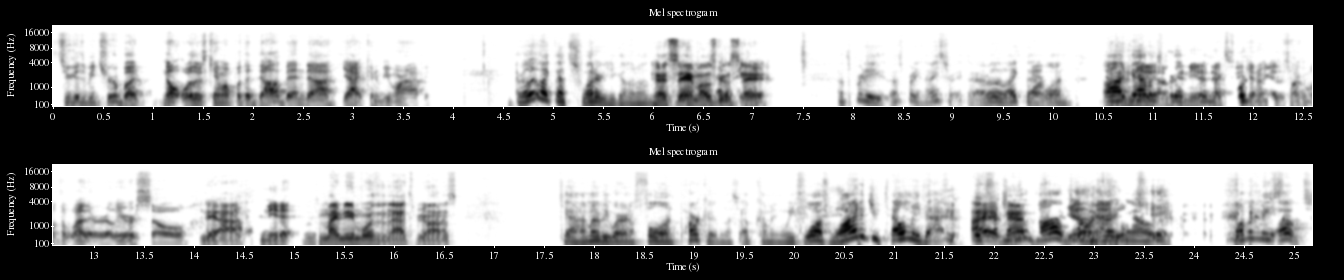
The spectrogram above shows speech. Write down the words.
it's too good to be true. But no, Oilers came up with a dub, and uh yeah, I couldn't be more happy. I really like that sweater you got on. Yeah, same. I was gonna say. That's pretty. That's pretty nice right there. I really like that one. Yeah, uh, Gavin's need it, I'm need it next week. I know you guys were talking about the weather earlier, so yeah, need it. You might need more than that, to be honest. Yeah, I'm gonna be wearing a full on parka in this upcoming week. Woz why did you tell me that? It's I, such man, good vibes yeah, man, right now. Bumming me out.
